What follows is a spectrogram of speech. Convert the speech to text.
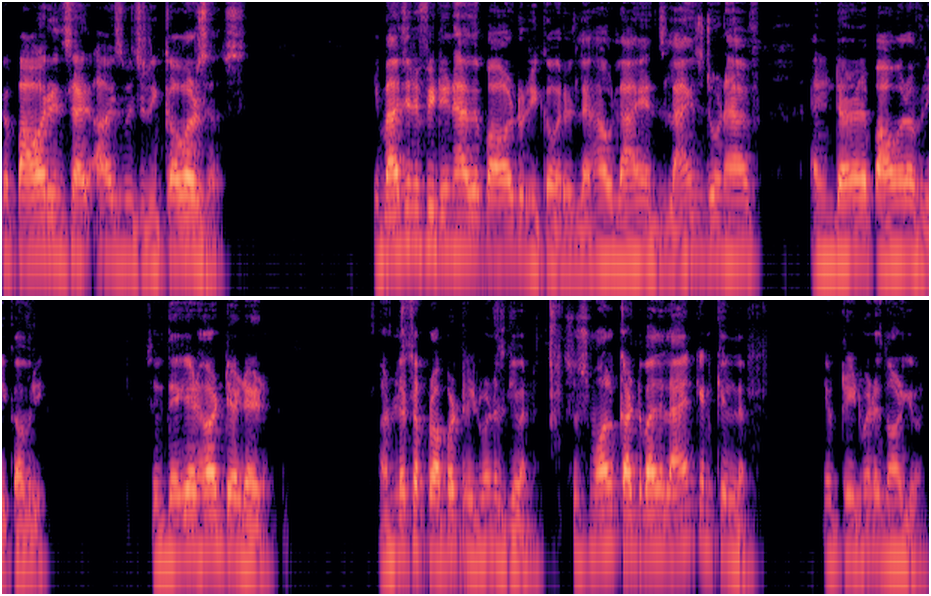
the power inside us which recovers us Imagine if we didn't have the power to recover. It's like how lions, lions don't have an internal power of recovery. So if they get hurt, they're dead unless a proper treatment is given. So small cut by the lion can kill them if treatment is not given.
